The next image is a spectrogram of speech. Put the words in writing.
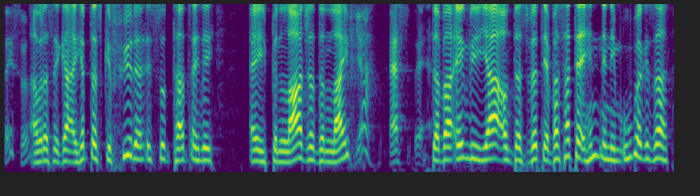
Denkst du? Aber das ist egal. Ich habe das Gefühl, der ist so tatsächlich, ey, ich bin larger than life. Ja. Erst, äh, Da war irgendwie, ja, und das wird ja, was hat der hinten in dem Uber gesagt?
